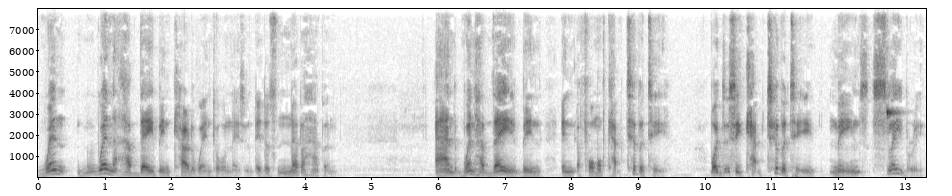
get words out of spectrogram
When, when have they been carried away into all nations? It has never happened. And when have they been in a form of captivity? Well, you see, captivity means slavery.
